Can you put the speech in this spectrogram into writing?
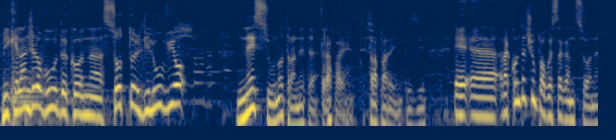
Michelangelo Wood con Sotto il diluvio, nessuno tranne te. Tra parentesi. Tra parentesi. E eh, raccontaci un po' questa canzone.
